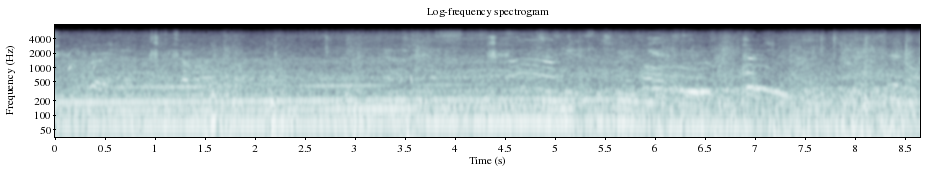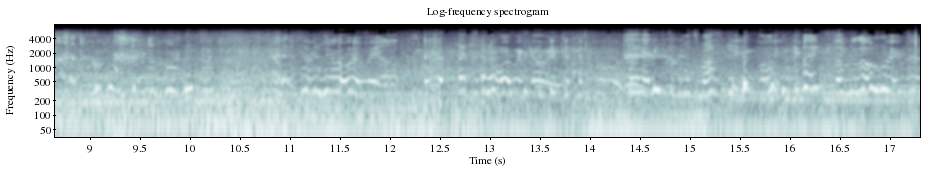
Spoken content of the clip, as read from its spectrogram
I don't know where we are. I don't know where we're going. We're heading towards Ruskin, but we're going some long way back.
